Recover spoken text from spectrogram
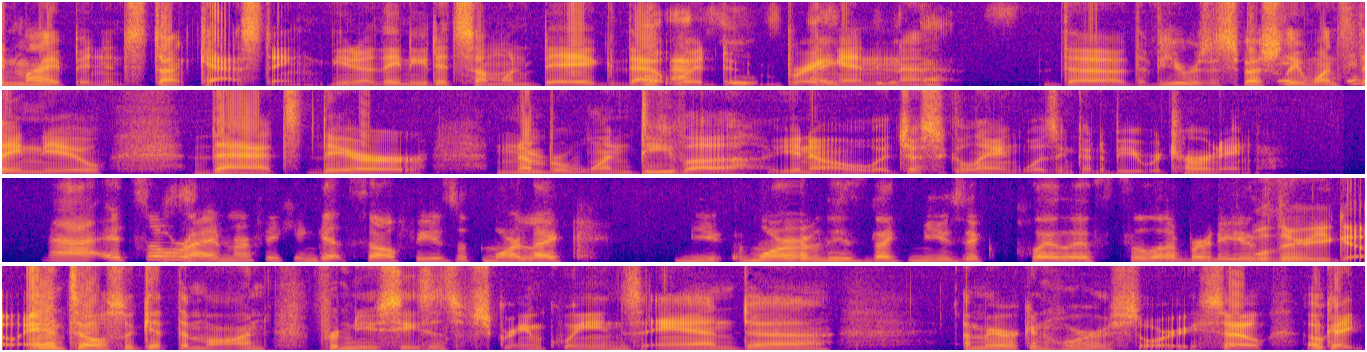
in my opinion, stunt casting. You know, they needed someone big that Oh, would bring in with that. the the viewers, especially once they knew that their number one diva, you know, Jessica Lange, wasn't going to be returning. Nah, it's all right. Murphy can get selfies with more like mu- more of these like music playlist celebrities. Well, there you go. And to also get them on for new seasons of Scream Queens and uh, American Horror Story. So, okay,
